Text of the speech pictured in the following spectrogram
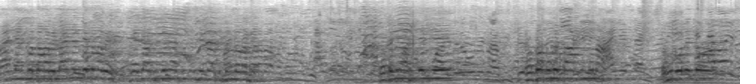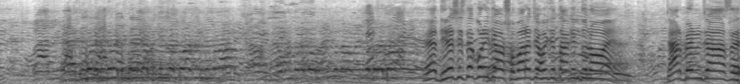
লাইন লাইন করে দাঁড়াবে লাইন লাইন করে দাঁড়াবে। যে যার পিছনে আসছে সে তার পিছনে দাঁড়াবে। প্রথমে আসছেন যে কিন্তু না ভুল হলে তো ধীরে সুস্থে করে যাও, সবার যে হয়েছে তা কিন্তু নয় যার বেন যা আছে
